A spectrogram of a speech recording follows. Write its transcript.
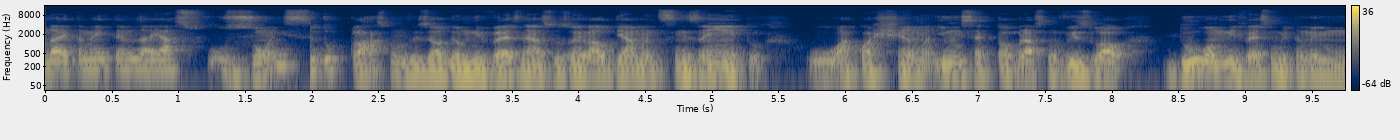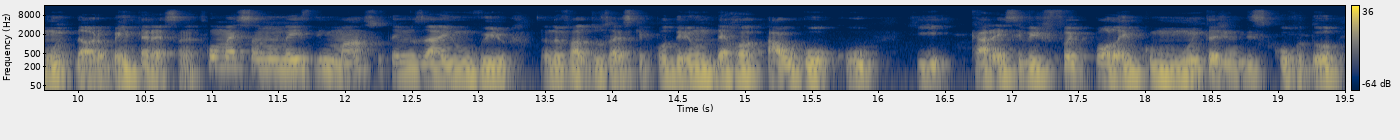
Daí também temos aí as fusões do clássico no visual do Omniverse, né? As fusões lá, o Diamante Cinzento, o Aquachama e o Insectobraço no visual do Omniverse, um vídeo também muito da hora, bem interessante. Começando no mês de março, temos aí um vídeo onde eu falo dos aliens que poderiam derrotar o Goku, que, cara, esse vídeo foi polêmico, muita gente discordou.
